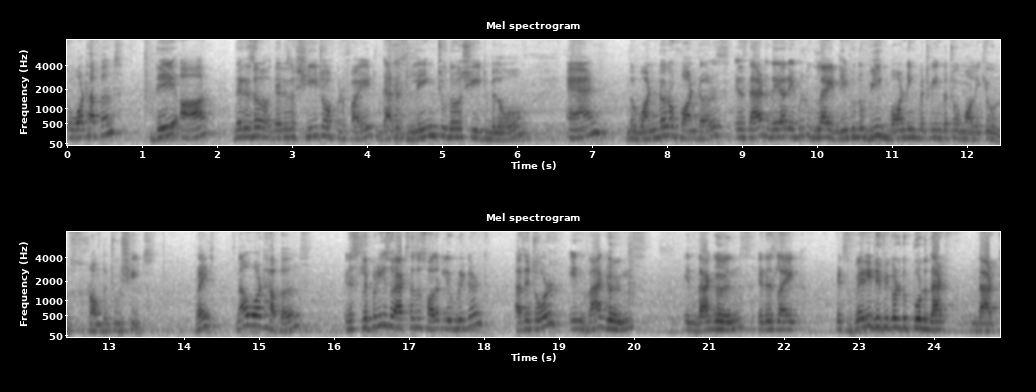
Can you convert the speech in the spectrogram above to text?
so what happens? They are there is a there is a sheet of graphite that is linked to the sheet below, and the wonder of wonders is that they are able to glide due to the weak bonding between the two molecules from the two sheets. Right now, what happens? It is slippery, so acts as a solid lubricant. As I told, in wagons, in wagons, it is like it's very difficult to put that that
